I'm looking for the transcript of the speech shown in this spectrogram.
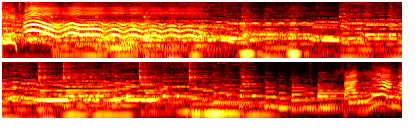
意长。山娘啊，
